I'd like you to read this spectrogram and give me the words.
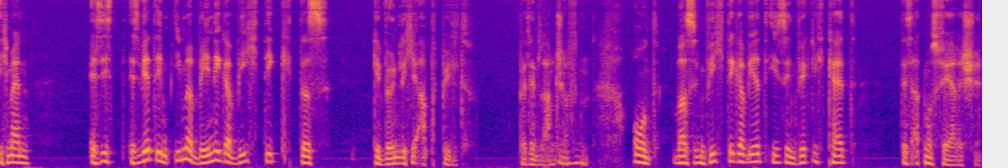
ich meine, es, ist, es wird ihm immer weniger wichtig, das gewöhnliche Abbild bei den Landschaften. Mhm. Und was ihm wichtiger wird, ist in Wirklichkeit das Atmosphärische.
